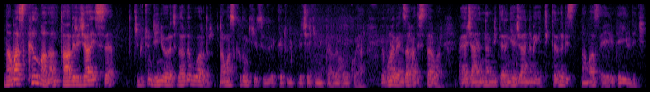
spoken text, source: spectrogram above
namaz kılmadan tabiri caizse ki bütün dini öğretilerde bu vardır. Namaz kılın ki sizi kötülük ve çirkinliklerden alıkoyar. Ve buna benzer hadisler var. Eğer cehennemliklere niye cehenneme gittiklerinde biz namaz ehli değildik.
